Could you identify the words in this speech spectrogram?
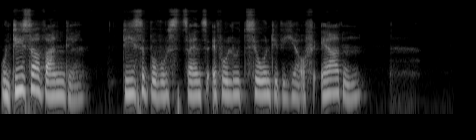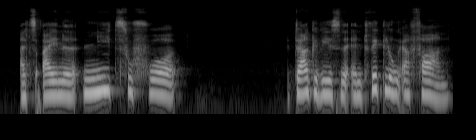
Und dieser Wandel, diese Bewusstseinsevolution, die wir hier auf Erden als eine nie zuvor dagewesene Entwicklung erfahren,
